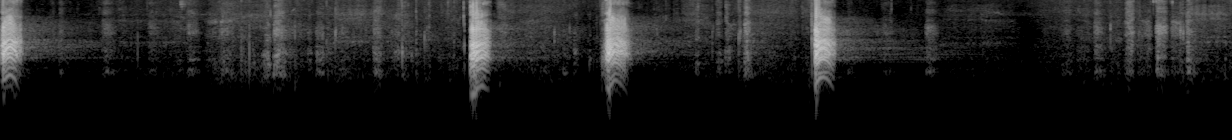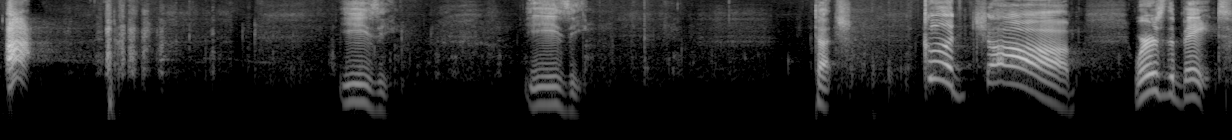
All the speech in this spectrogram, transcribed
Ah. Ah. Ah. Ah. Ah. Easy. Easy. Touch. Good job. Where's the bait?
